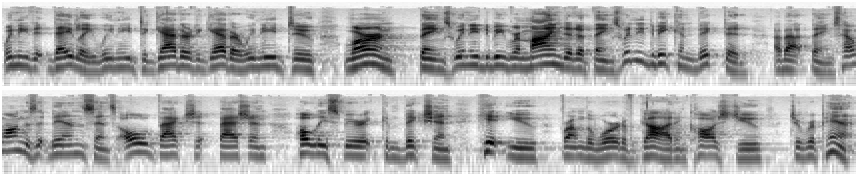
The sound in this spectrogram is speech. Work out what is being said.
We need it daily. We need to gather together. We need to learn things. We need to be reminded of things. We need to be convicted about things. How long has it been since old fashioned Holy Spirit conviction hit you from the Word of God and caused you to repent?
